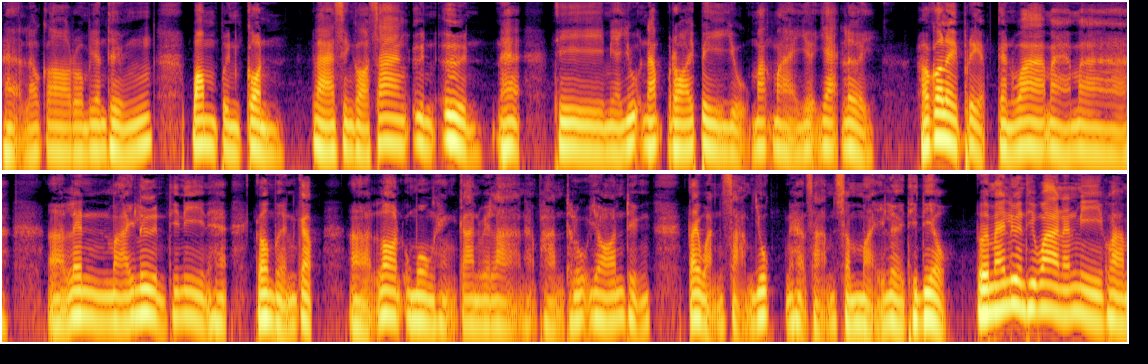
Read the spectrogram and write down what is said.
นะแล้วก็รวมไปจนถึงป้อมปืนกลและสิ่งก่อสร้างอื่นๆนะฮะที่มีอายุนับร้อยปีอยู่มากมายเยอะแยะเลย เขาก็เลยเปรียบกันว่ามามาเล่นไม้ลื่นที่นี่นะฮะก็เหมือนกับ ลอดอุโมงค์แห่งการเวลานะผ่านทะลุย้อนถึงไต้หวัน 3 ยุคนะฮะสสมัยเลยทีเดียว โดยไม้ลื่นที่ว่านั้นมีความ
